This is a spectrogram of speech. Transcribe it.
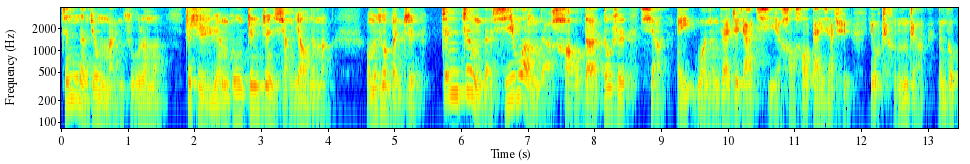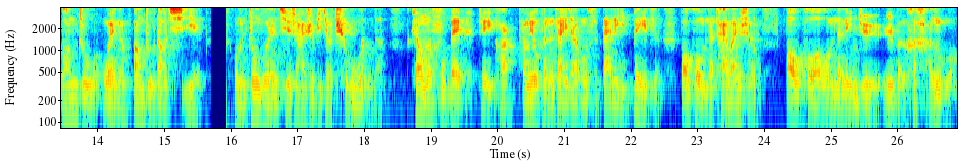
真的就满足了吗？这是员工真正想要的吗？我们说本质，真正的希望的好的都是想，哎，我能在这家企业好好待下去，有成长，能够帮助我，我也能帮助到企业。我们中国人其实还是比较求稳的。像我们父辈这一块儿，他们有可能在一家公司待了一辈子，包括我们的台湾省，包括我们的邻居日本和韩国，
